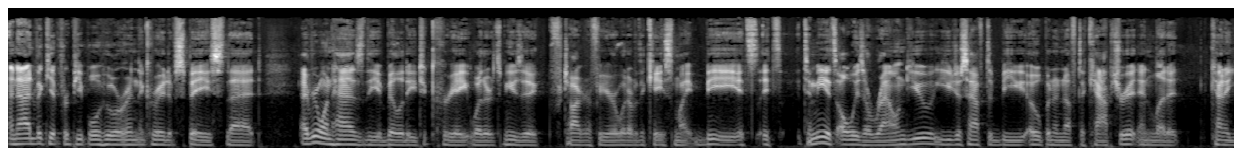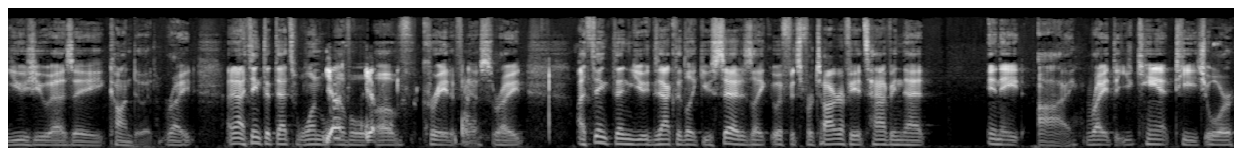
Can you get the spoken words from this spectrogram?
an advocate for people who are in the creative space that everyone has the ability to create whether it's music photography or whatever the case might be. It's it's to me it's always around you. You just have to be open enough to capture it and let it kind of use you as a conduit right? And i think that that's one level of creativeness right? I think then you exactly like you said is like if it's photography it's having that innate eye, right? That you can't teach. Or,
